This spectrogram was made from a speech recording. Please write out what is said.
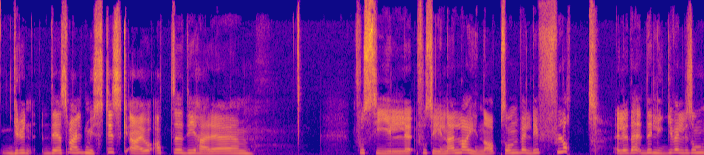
grunn, det som er litt mystisk, er jo at eh, de her eh, fossil, fossilene er lina opp sånn veldig flott. Eller det, det ligger veldig sånn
